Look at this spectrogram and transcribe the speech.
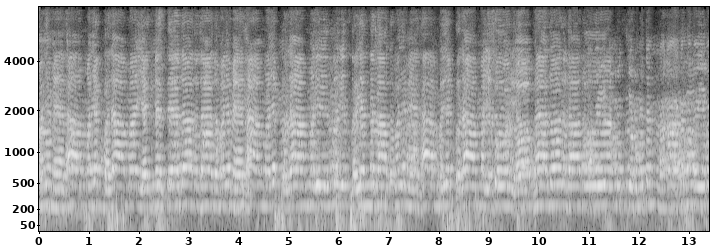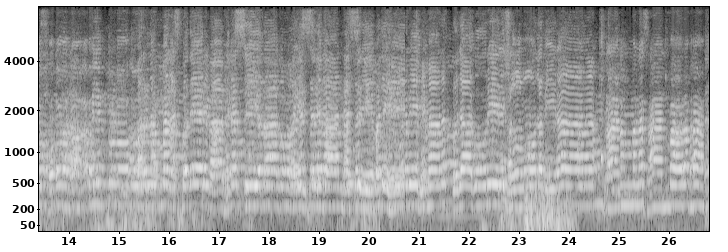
మయ మేధామయ ప్రజామయ యజ్ఞస్తేజాదధాతమయ మేధామయ ప్రజామయేంద్ర ఇంద్రయన్న జాతమయ మేధామయ ప్రజామయ సూర్యోభ్యాజో దధాతు వర్ణం వనస్పతేరివాభినస్యరాగోయస్య జీవతే విమానః ప్రజాగోరీరిషోమోద వీరాన్ ప్రాణం మనసాన్వారభాంతే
